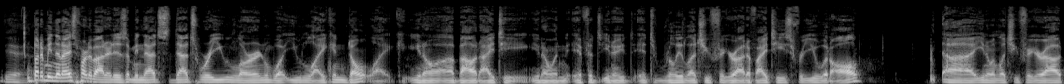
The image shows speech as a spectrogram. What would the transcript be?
yeah. But I mean, the nice part about it is, I mean, that's that's where you learn what you like and don't like, you know, about IT. You know, and if it's you know, it, it really lets you figure out if IT's for you at all. Uh, you know, and lets you figure out,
